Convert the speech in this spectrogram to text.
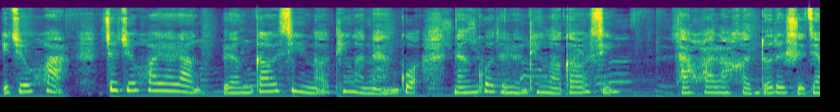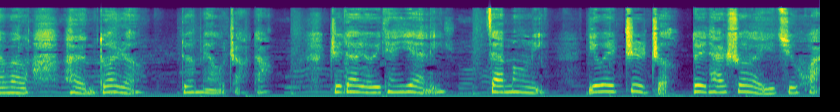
一句话，这句话要让人高兴了，听了难过；难过的人听了高兴。他花了很多的时间问了很多人，都没有找到。直到有一天夜里，在梦里，一位智者对他说了一句话：“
